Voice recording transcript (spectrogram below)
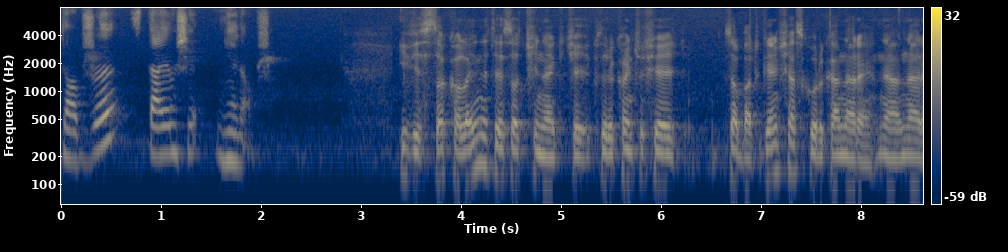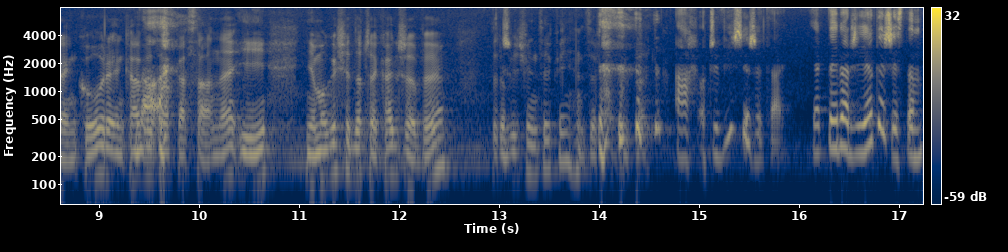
dobrzy, stają się niedobrzy. I wiesz co, kolejny to jest odcinek, gdzie, który kończy się, zobacz, gęsia skórka na, rę, na, na ręku, rękawy No. zakasane i nie mogę się doczekać, żeby zrobić więcej pieniędzy. Ach, oczywiście, że tak. Jak najbardziej. Ja też jestem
